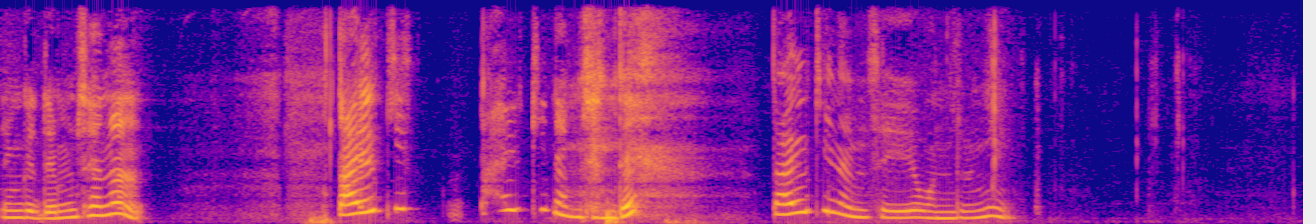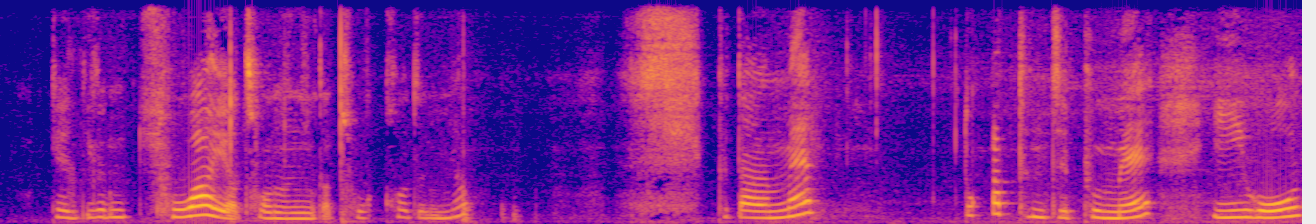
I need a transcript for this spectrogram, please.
이게 냄새는 딸기 딸기 냄새인데? 딸기 냄새예요, 완전히. 이건 좋아해요, 저는 이거 좋거든요. 그 다음에 똑같은 제품의 2호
